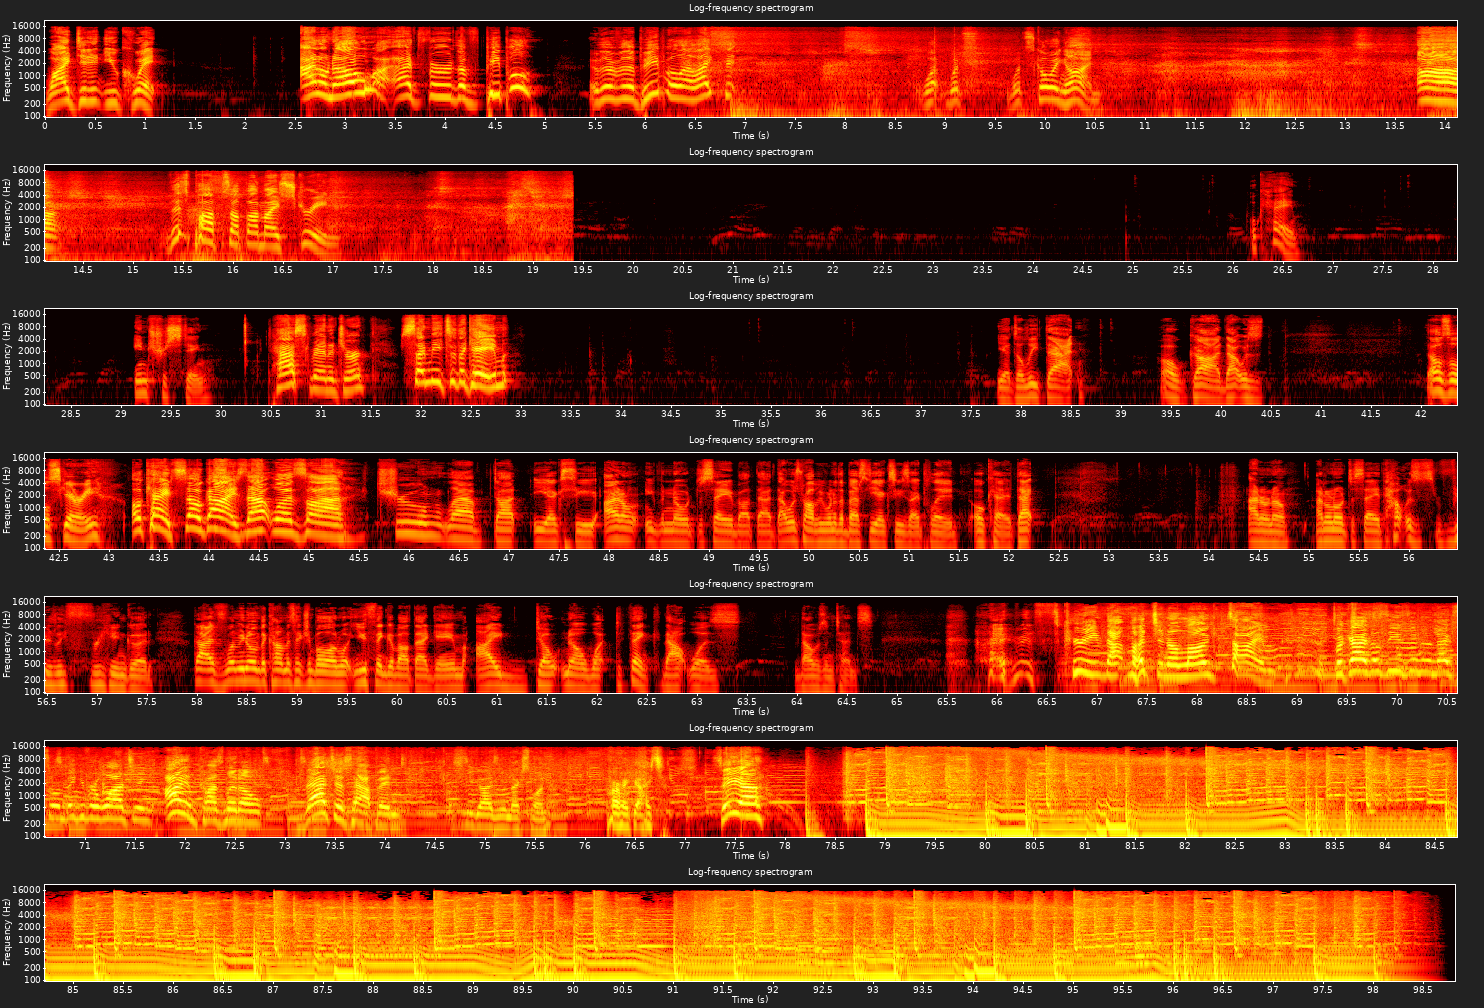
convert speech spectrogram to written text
Why didn't you quit? I don't know. I, for the people? For the people, I liked it. What? What's? What's going on? Uh, this pops up on my screen. Okay. Interesting. Task manager, send me to the game. Yeah, delete that. Oh god, that was that was a little scary. Okay, so guys, that was uh TrueLab.exe. I don't even know what to say about that. That was probably one of the best EXEs I played. Okay, that I don't know. I don't know what to say. That was really freaking good. Guys, let me know in the comment section below on what you think about that game. I don't know what to think. That was that was intense. I haven't screamed that much in a long time. But guys, I'll see you soon in the next one. Thank you for watching. I am Cosmitto. That just happened. I'll see you guys in the next one. Alright guys. See ya!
